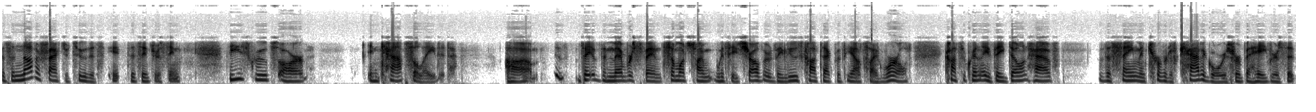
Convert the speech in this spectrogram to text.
It's another factor too that's that's interesting. These groups are encapsulated um, they, the members spend so much time with each other, they lose contact with the outside world. Consequently, they don't have the same interpretive categories for behaviors that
